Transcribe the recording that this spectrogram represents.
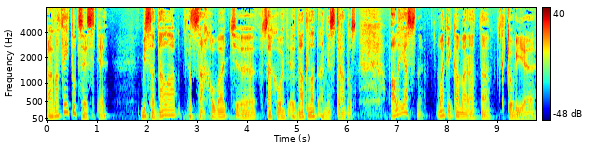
a na tejto ceste by sa dala zachovať, e, zachovať nadhľad a nestrannosť. Ale jasné, máte kamaráta, ktorý je, e,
